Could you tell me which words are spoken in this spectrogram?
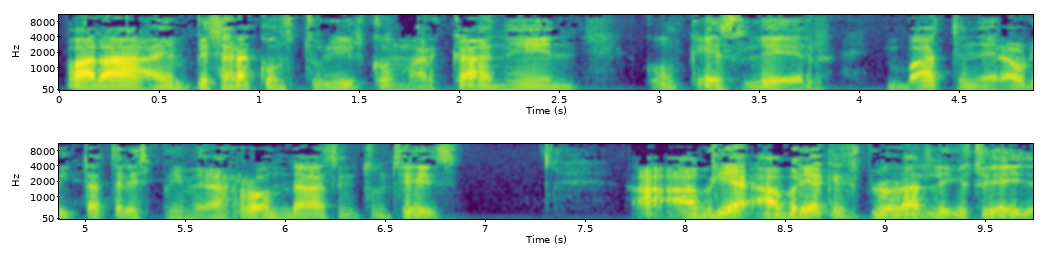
para empezar a construir con Markkanen, con Kessler, va a tener ahorita tres primeras rondas, entonces habría, habría que explorarle. Yo estoy ahí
